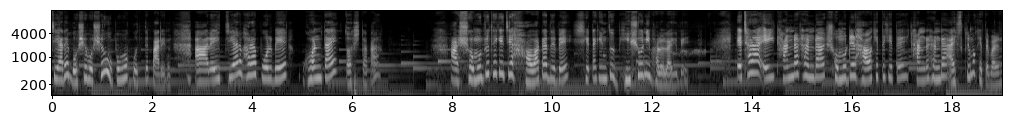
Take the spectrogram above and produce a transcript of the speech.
চেয়ারে বসে বসেও উপভোগ করতে পারেন। আর এই চেয়ার ভাড়া পড়বে ঘন্টায় দশ টাকা। আর সমুদ্র থেকে যে হাওয়াটা দেবে, সেটা কিন্তু ভীষণই ভালো লাগবে। এছাড়া এই ঠান্ডা ঠান্ডা সমুদ্রের হাওয়া খেতে খেতে ঠান্ডা ঠান্ডা আইসক্রিমও খেতে পারেন।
